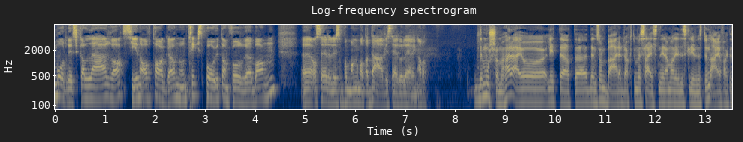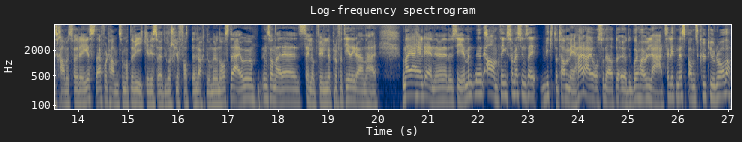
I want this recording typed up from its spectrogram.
Modric skal lære sine avtaker noen triks på utenfor eh, banen. Eh, og så er det liksom på mange måter der vi ser rulleringa. da det morsomme her er jo litt det at uh, den som bærer drakt nummer 16 i Real Madrid i skrivende stund, er jo faktisk James Rodriguez. Det er fort han som måtte vike hvis Ødegaard skulle fått det draktnummeret nå. Så det er jo en sånn der eh, selvoppfyllende profeti, det greiene her. Men nei, Jeg er helt enig med det du sier. Men en annen ting som jeg synes er viktig å ta med her, er jo også det at Ødegaard har jo lært seg litt mer spansk kultur nå òg, da.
